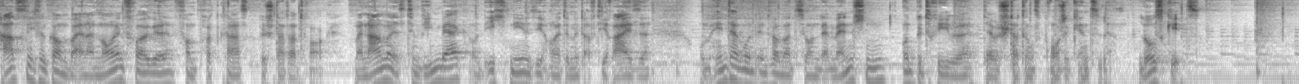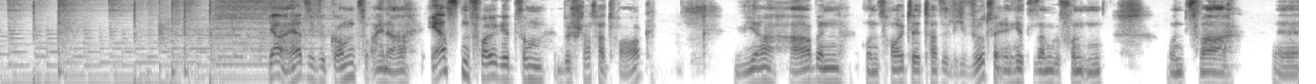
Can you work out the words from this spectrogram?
Herzlich willkommen bei einer neuen Folge vom Podcast Bestatter Talk. Mein Name ist Tim Wienberg und ich nehme Sie heute mit auf die Reise, um Hintergrundinformationen der Menschen und Betriebe der Bestattungsbranche kennenzulernen. Los geht's! Ja, herzlich willkommen zu einer ersten Folge zum Bestatter Talk. Wir haben uns heute tatsächlich virtuell hier zusammengefunden und zwar äh,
